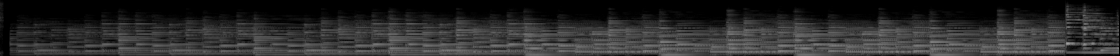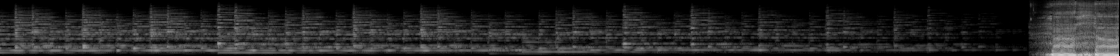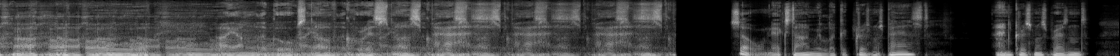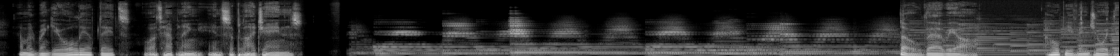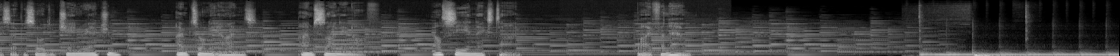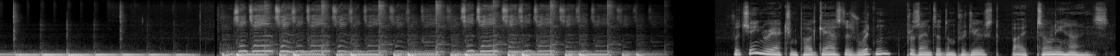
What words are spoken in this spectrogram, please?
Christmas past. So, next time we'll look at Christmas past and Christmas present, and we'll bring you all the updates, what's happening in supply chains. So, there we are. I hope you've enjoyed this episode of Chain Reaction. I'm Tony Hines. I'm signing off. I'll see you next time. Bye for now. The Chain Reaction podcast is written, presented, and produced by Tony Hines.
